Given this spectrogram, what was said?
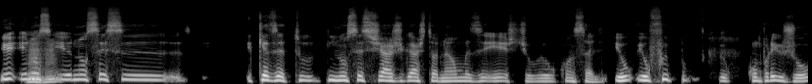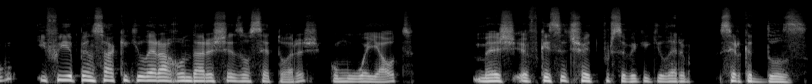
Eu, eu não, Uhum. sei, eu não sei se. Quer dizer, tu não sei se já jogaste ou não, mas este jogo eu aconselho. Eu, eu fui, eu comprei o jogo e fui a pensar que aquilo era a rondar as 6 ou 7 horas, como o Way Out, mas eu fiquei satisfeito por saber que aquilo era cerca de 12.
